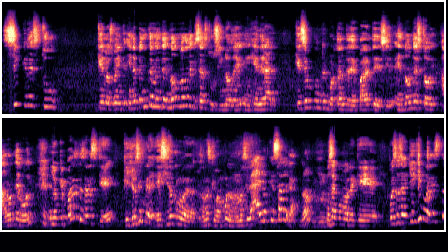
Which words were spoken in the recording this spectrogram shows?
¿Sí crees tú que los 20, independientemente, no, no de que seas tú, sino de en general, que sea un punto importante de pararte y decir en dónde estoy, a dónde voy. Lo que pasa es que, ¿sabes qué? Que yo siempre he sido como de las personas que van por el mundo así de, ay, lo que salga, ¿no? O sea, como de que, pues, o sea, yo quiero esto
